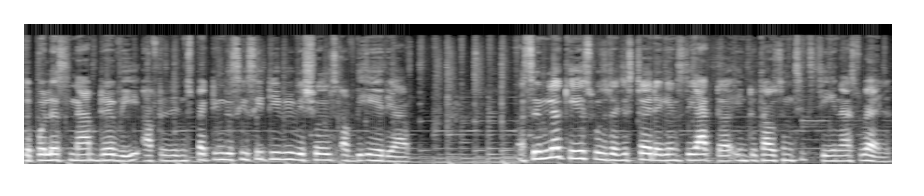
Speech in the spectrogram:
The police nabbed Ravi after inspecting the CCTV visuals of the area. A similar case was registered against the actor in 2016 as well.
